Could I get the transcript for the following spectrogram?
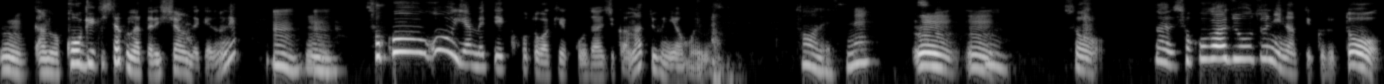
うん、あの攻撃したくなったりしちゃうんだけどね。うん。ううん。んそこをやめていくことが結構大事かなっていうふうには思います。そうですね。うんう、うんん。そう。なのでそこが上手になってくると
